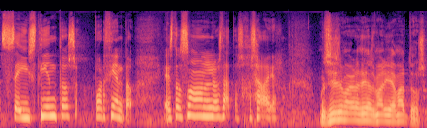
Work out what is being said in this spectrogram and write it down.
600%. Estos son los datos, José Javier. Muchísimas gracias, María Matos.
